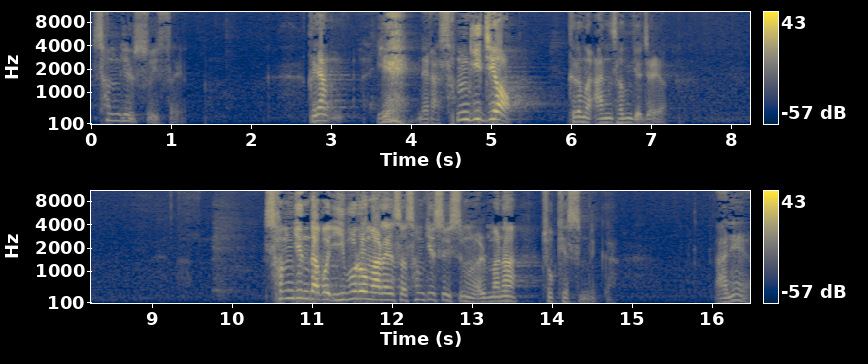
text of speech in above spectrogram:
섬길 수 있어요. 그냥 예, 내가 섬기지요. 그러면 안 섬겨져요. 섬긴다고 입으로 말해서 섬길 수 있으면 얼마나 좋겠습니까? 아니에요.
